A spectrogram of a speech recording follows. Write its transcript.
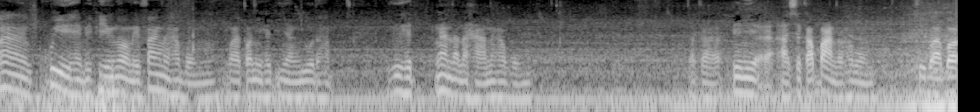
มาคุยให้พี่ๆน้องๆได้ฟังนะครับ ผมว่าตอนนี้เฮ็ดอีหยังอยู่นะครับ คือเฮ็ดงานร้านอาหารนะครับ ผม แล้วก็ปีนี้อาจจะกลับบ้านแล้วครับผมคิดว่าบ่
